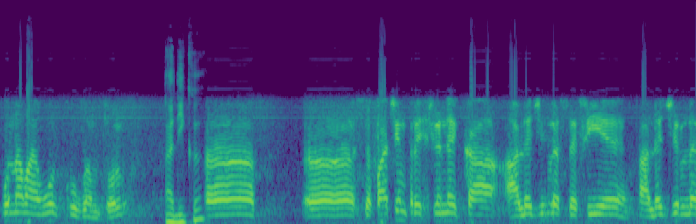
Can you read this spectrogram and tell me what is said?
pună mai mult cuvântul, Adică? uh, uh, să facem presiune ca alegerile să fie, alegerile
